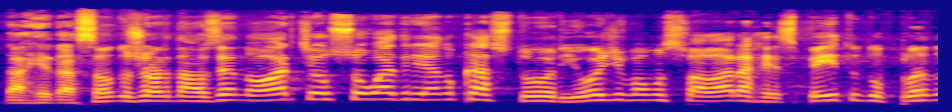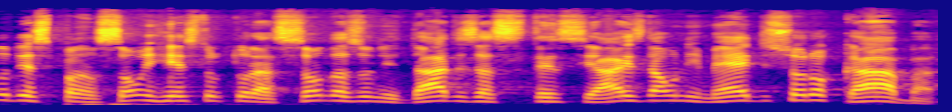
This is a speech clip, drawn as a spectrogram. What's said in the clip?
Da redação do Jornal Zenorte, eu sou o Adriano Castor e hoje vamos falar a respeito do plano de expansão e reestruturação das unidades assistenciais da Unimed Sorocaba,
